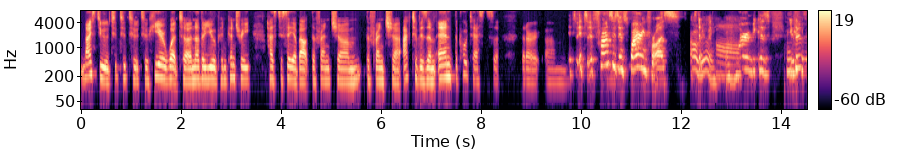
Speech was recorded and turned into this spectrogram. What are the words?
nice to to to to, to hear what uh, another European country has to say about the French um, the French uh, activism and the protests uh, that are. Um, it's it's france is inspiring for us oh really Aw. Because because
